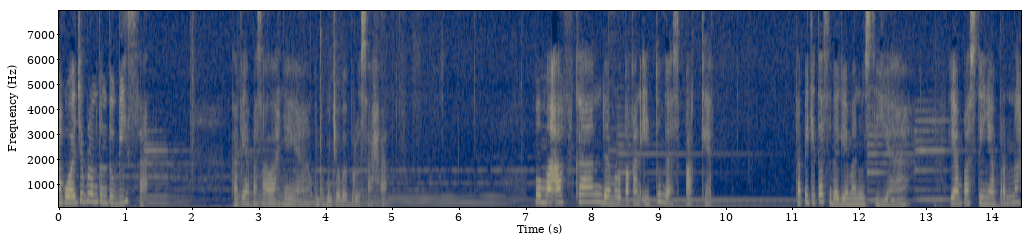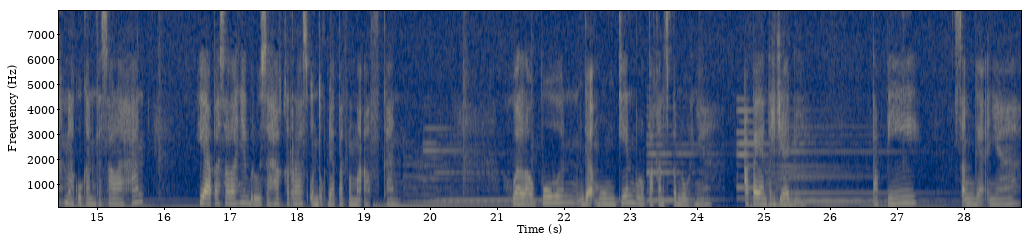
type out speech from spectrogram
Aku aja belum tentu bisa. Tapi apa salahnya ya untuk mencoba berusaha? Memaafkan dan melupakan itu nggak sepaket. Tapi kita sebagai manusia yang pastinya pernah melakukan kesalahan, ya apa salahnya berusaha keras untuk dapat memaafkan. Walaupun gak mungkin melupakan sepenuhnya apa yang terjadi, tapi seenggaknya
